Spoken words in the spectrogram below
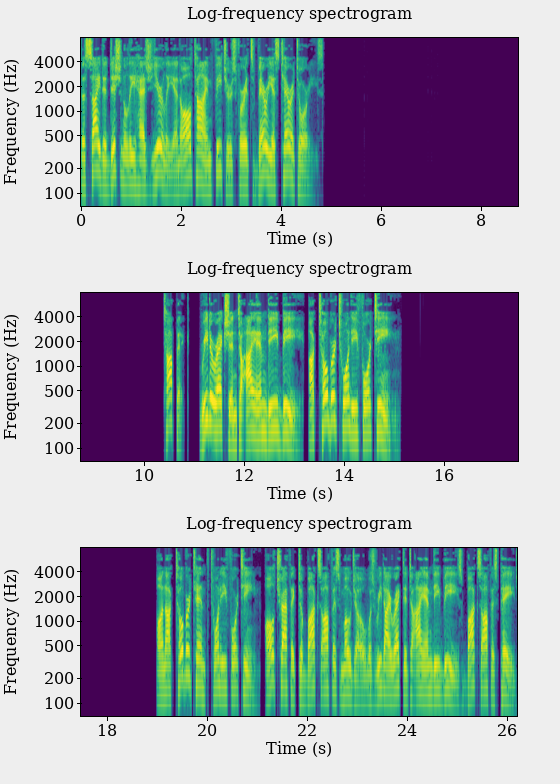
The site additionally has yearly and all-time features for its various territories. Topic: Redirection to IMDb, October 2014. On October 10, 2014, all traffic to Box Office Mojo was redirected to IMDb's box office page,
